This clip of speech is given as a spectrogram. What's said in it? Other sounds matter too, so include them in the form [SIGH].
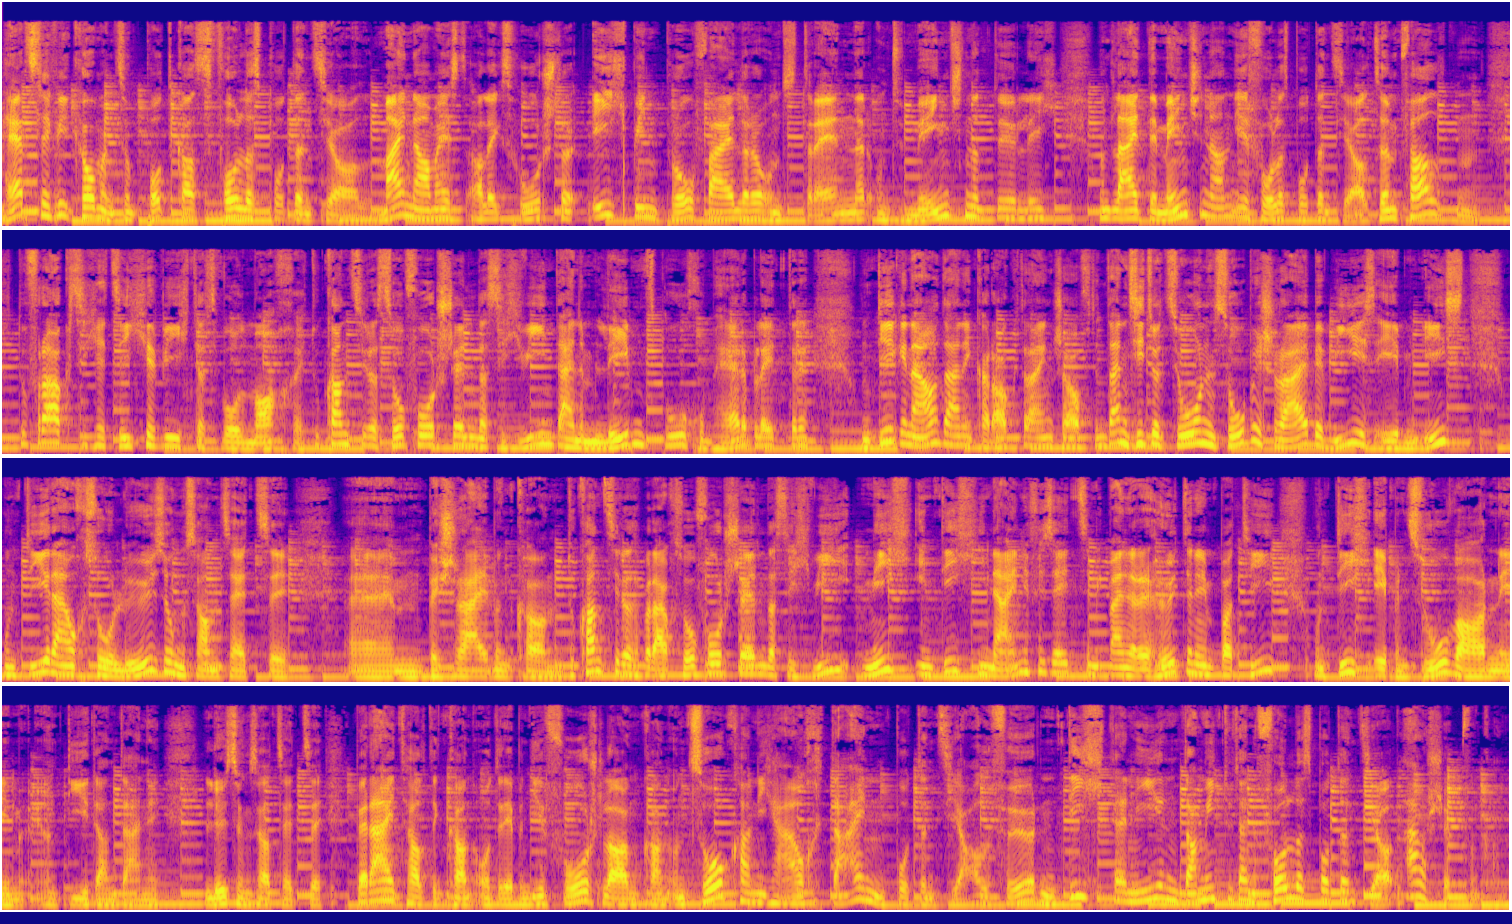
Herzlich willkommen zum Podcast Volles Potenzial. Mein Name ist Alex Hurster. Ich bin Profiler und Trainer und Mensch natürlich und leite Menschen an, ihr volles Potenzial zu entfalten. Du fragst dich jetzt sicher, wie ich das wohl mache. Du kannst dir das so vorstellen, dass ich wie in deinem Lebensbuch umherblättere und dir genau deine Charaktereigenschaften, deine Situationen so beschreibe, wie es eben ist und dir auch so Lösungsansätze ähm, beschreiben kann. Du kannst dir das aber auch so vorstellen, dass ich wie mich in dich hineinversetze mit meiner erhöhten Empathie und dich eben so wahrnehme und dir dann deine Lösungsansätze bereithalten kann oder eben dir vorschlagen kann. Und so kann ich auch dein Potenzial fördern, dich trainieren, damit du dein volles Potenzial ausschöpfen kannst.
